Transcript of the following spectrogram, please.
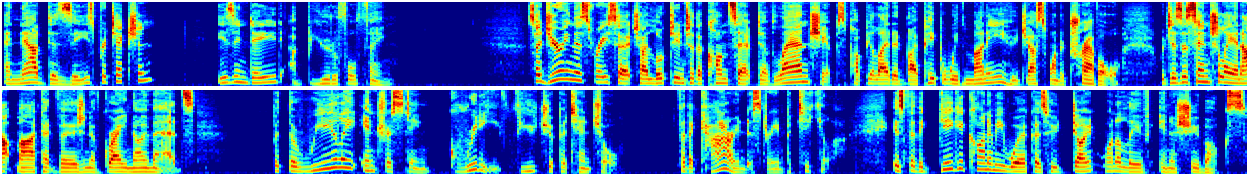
and now disease protection is indeed a beautiful thing. So during this research, I looked into the concept of land ships populated by people with money who just want to travel, which is essentially an upmarket version of grey nomads. But the really interesting, gritty future potential for the car industry in particular is for the gig economy workers who don't want to live in a shoebox.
